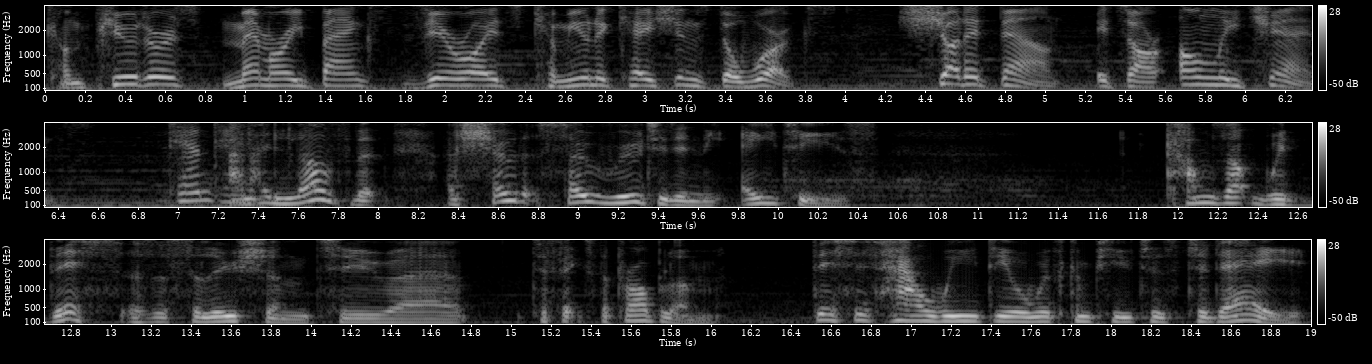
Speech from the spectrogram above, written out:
Computers, memory banks, zeroids, communications, the works. Shut it down. It's our only chance. Ten And I love that a show that's so rooted in the 80s comes up with this as a solution to uh, to fix the problem. This is how we deal with computers today.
